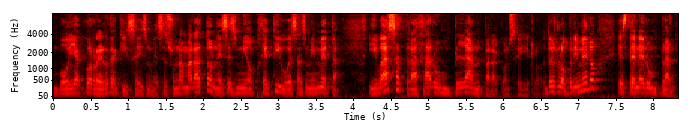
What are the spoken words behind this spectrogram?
Voy a correr de aquí seis meses una maratón. Ese es mi objetivo, esa es mi meta. Y vas a trazar un plan para conseguirlo. Entonces, lo primero es tener un plan.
